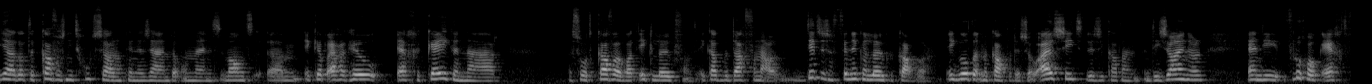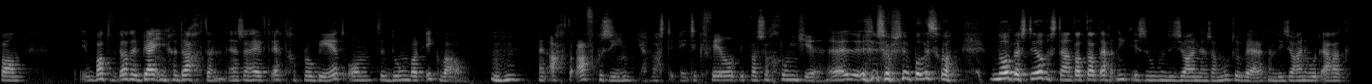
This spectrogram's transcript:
ja, dat de covers niet goed zouden kunnen zijn op dat moment. Want um, ik heb eigenlijk heel erg gekeken naar een soort cover wat ik leuk vond. Ik had bedacht van, nou, dit is, vind ik een leuke cover. Ik wil dat mijn cover er zo uitziet, dus ik had een designer en die vroeg ook echt van, wat, wat heb jij in gedachten? En zij heeft echt geprobeerd om te doen wat ik wou. Mm-hmm. En achteraf gezien, ja, was, weet ik veel, ik was een groentje. Hè? Zo simpel is het gewoon. Nooit bij stilgestaan dat dat eigenlijk niet is hoe een designer zou moeten werken. Een designer moet eigenlijk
